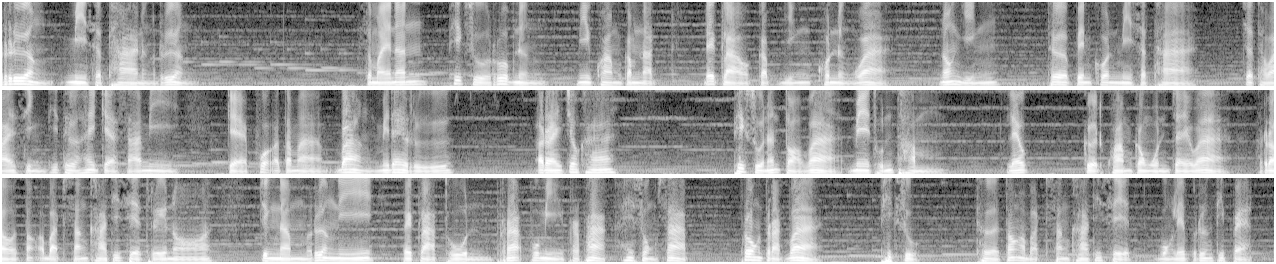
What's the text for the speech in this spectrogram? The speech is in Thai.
เรื่องมีศรัทธาหนึ่งเรื่อง สมัยนั้นภิกษุรูปหนึ่งมีความกำหนัดได้กล่าวกับหญิงคนหนึ่งว่า น้องหญิง เธอเป็นคนมีศรัทธา จะถวายสิ่งที่เธอให้แก่สามี แก่พวกอาตมาบ้างไม่ได้หรือ อะไรเจ้าคะ ภิกษุนั้นตอบว่าเมถุนธรรม แล้วเกิดความกังวลใจว่า เราต้องอบัตสังฆาทิเศษหรือหนอ จึงนำเรื่องนี้ ไปกราบทูลพระผู้มีพระภาคให้ทรงทราบพระองค์ตรัสว่า ภิกษุ เธอต้องอบัตสังฆาทิเศษวงเล็บเรื่องที่ 8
